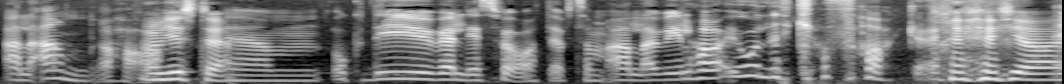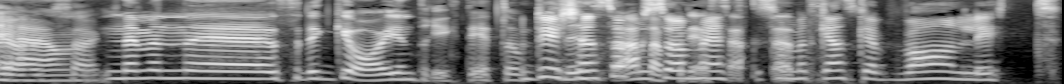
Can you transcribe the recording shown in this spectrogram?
alla andra har. Ja, just det. Um, och det är ju väldigt svårt eftersom alla vill ha olika saker. ja, ja, um, exakt. Nej, men, uh, så det går ju inte riktigt. det känns också det ett, som ett ganska vanligt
